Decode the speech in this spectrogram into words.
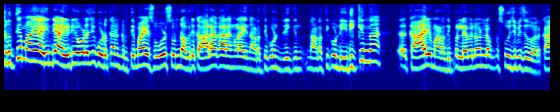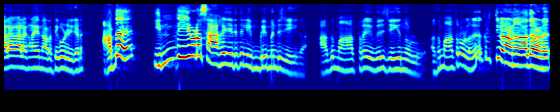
കൃത്യമായ അതിന്റെ ഐഡിയോളജി കൊടുക്കാൻ കൃത്യമായ സോഴ്സ് ഉണ്ട്. അവർ കാലാകാലങ്ങളായി നടത്തിക്കൊണ്ടിരിക്കുന്ന നടത്തിക്കൊണ്ടിരിക്കുന്ന കാര്യമാണത്. ഇപ്പോൾ ലെവലോനിലൊക്കെ സൂചിപ്പിച്ചതുപോലെ കാലാകാലങ്ങളായി നടത്തിക്കൊണ്ടിരിക്കുകയാണ്. അത് ഇന്ത്യയുടെ സാഹചര്യത്തിൽ ഇംപ്ലിമെന്റ് ചെയ്യുക. അത് മാത്രമേ ഇവർ ചെയ്യുന്നുള്ളൂ. അത് മാത്രമുള്ളത് കൃത്യമാണ്. അതാണ്.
